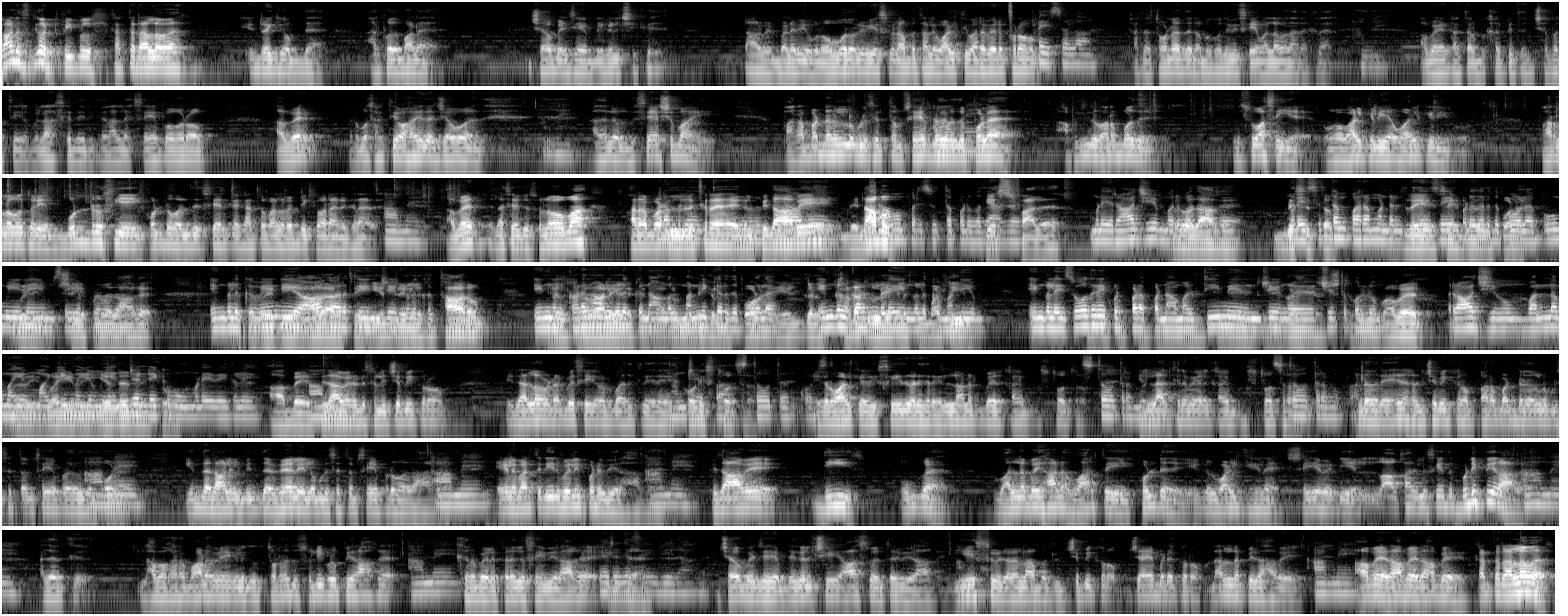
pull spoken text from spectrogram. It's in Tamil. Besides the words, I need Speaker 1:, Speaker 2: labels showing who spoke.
Speaker 1: காட் இஸ் குட் பீப்புள் கத்த நல்லவர் இன்றைக்கும் இந்த அற்புதமான ஜெவமே ஜெயம் நிகழ்ச்சிக்கு நான் என் மனைவி உங்களை ஒவ்வொரு இயேசு நாமத்தாலே வாழ்த்தி வரவேற்கிறோம் கத்தை தொடர்ந்து நமக்கு உதவி செய்ய வல்லவராக இருக்கிறார் அவன் கத்தை நம்ம கற்பித்த ஜெபத்தை நம்ம எல்லாம் சேர்ந்து இருக்கிறால செய்ய போகிறோம் அவன் ரொம்ப சக்தி வாய்ந்த ஜெபம் அது அதில் விசேஷமாய் பரமண்டலில் உங்களுக்கு சித்தம் செய்யப்படுகிறது போல அப்படின்னு வரும்போது விசுவாசிய உங்கள் வாழ்க்கையிலேயோ வாழ்க்கையிலேயோ பரலோகத்துடைய முன் ருசியை கொண்டு வந்து சேர்க்க கத்த வல்லமை மிக்கவராக இருக்கிறார் அவன் எல்லாம் செஞ்சு சுலபமா பரமடலில் இருக்கிற எங்கள் பிதாவே நாமம் பரிசுத்தப்படுவதாக எஸ் ஃபாதர் உடைய ராஜ்யம் வருவதாக உடைய சித்தம் பரமண்டலத்திலே செய்யப்படுகிறது போல பூமியிலேயும் செய்யப்படுவதாக எங்களுக்கு வேண்டிய ஆகாரத்தை இன்று எங்களுக்கு தாரும் எங்கள் கடனாளிகளுக்கு நாங்கள் மன்னிக்கிறது போல எங்கள் கடன்களை எங்களுக்கு மன்னியும் எங்களை சோதனைக்குட்பட பண்ணாமல் தீமை நின்று எங்களை ரட்சித்துக் கொள்ளும் ராஜ்யமும் வல்லமையும் மகிமையும் என்றென்றைக்கும் உம்முடையவைகளே பிதாவே என்று சொல்லி ஜெபிக்கிறோம் நீ நல்ல ஒரு நன்மை செய்கிறவருமா இருக்கிறீரே கோடி ஸ்தோத்திரம் எங்கள் வாழ்க்கையில் செய்து வருகிற எல்லா நன்மைகளுக்காக ஸ்தோத்திரம் ஸ்தோத்திரம் எல்லா கிருமைகளுக்காக ஸ்தோத்திரம் ஸ்தோத்திரம் அண்டவரே நாங்கள் ஜெபிக்கிறோம் பரமண்டலங்களும் சித்தம் செய்யப்படுகிறது போல இந்த நாளில் இந்த வேலையில் உடைய சித்தம் செய்யப்படுவதாக எங்களை மறுத்து நீர் வெளிப்படுவீராக பிதாவே நீர் உங்கள் வல்லமையான வார்த்தையை கொண்டு எங்கள் வாழ்க்கையில செய்ய வேண்டிய எல்லா காரியங்களும் செய்து முடிப்பீராக அதற்கு லாபகரமானவை எங்களுக்கு தொடர்ந்து சொல்லிக் கொடுப்பீராக கிருமையில பெருக செய்வீராக இந்த ஜெயம் நிகழ்ச்சியை ஆசிரியர் இயேசுவின் நல்ல லாபத்தில் ஜெபிக்கிறோம் ஜெயம் எடுக்கிறோம் நல்ல பிதாவே ஆமே ராமே ராமே கத்த நல்லவர்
